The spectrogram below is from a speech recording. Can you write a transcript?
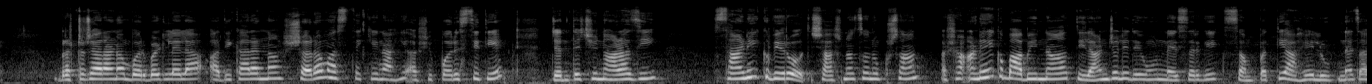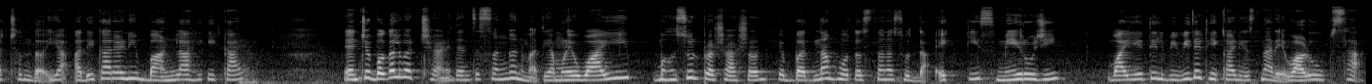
भ्रष्टाचारानं बरबडलेल्या अधिकाऱ्यांना शरम असते की नाही अशी परिस्थिती आहे. जनतेची नाराजी स्थानिक विरोध शासनाचं नुकसान अशा अनेक बाबींना तिलांजली देऊन नैसर्गिक संपत्ती आहे लुटण्याचा छंद या अधिकाऱ्यांनी बांधला आहे की काय? यांचे बगलवच्छ आणि त्यांचे संगनमत यामुळे वाई महसूल प्रशासन हे बदनाम होत असताना सुद्धा एकतीस मे रोजी वाई येथील विविध ठिकाणी असणारे वाळू उपसा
